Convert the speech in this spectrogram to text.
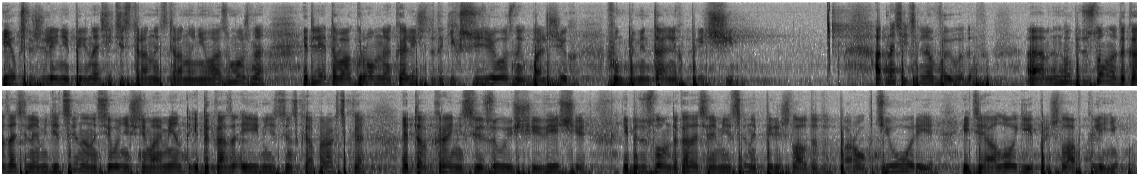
ее, к сожалению, переносить из страны в страну невозможно. И для этого огромное количество таких серьезных, больших, фундаментальных причин. Относительно выводов. Эм, ну, безусловно, доказательная медицина на сегодняшний момент и, доказ... и медицинская практика – это крайне связующие вещи. И, безусловно, доказательная медицина перешла вот этот порог теории, идеологии, пришла в клинику.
